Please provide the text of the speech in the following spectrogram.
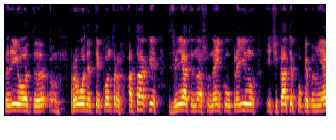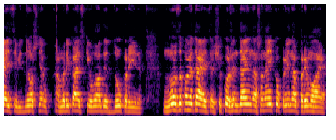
період е, проводити контратаки, звільняти нашу неньку Україну і чекати, поки поміняється відношення американської влади до України. Ну запам'ятається, що кожен день наша ненька Україна перемагає.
